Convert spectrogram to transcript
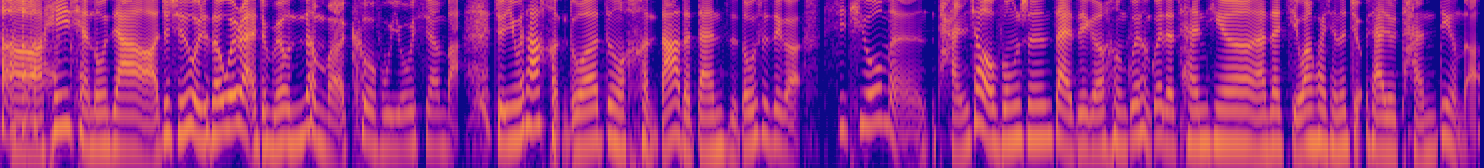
啊、呃黑前东家啊。就其实我觉得微软就没有那么客户优先吧，就因为它很多这种很大的单子都是这个 CTO 们谈笑风生，在这个很贵很贵的餐厅啊，在几万块钱的酒下就谈定的。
